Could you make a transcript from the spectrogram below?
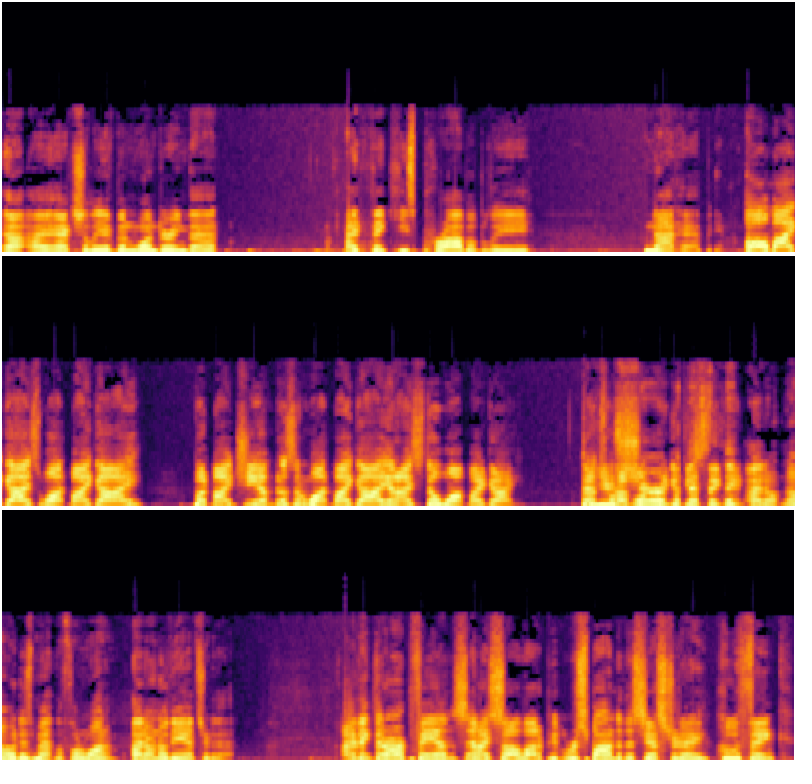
Uh, I actually have been wondering that. I think he's probably not happy. All my guys want my guy, but my GM doesn't want my guy, and I still want my guy. That's what I'm sure? wondering if he's thinking. I don't know. Does Matt LaFleur want him? I don't know the answer to that. I think there are fans, and I saw a lot of people respond to this yesterday, who think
